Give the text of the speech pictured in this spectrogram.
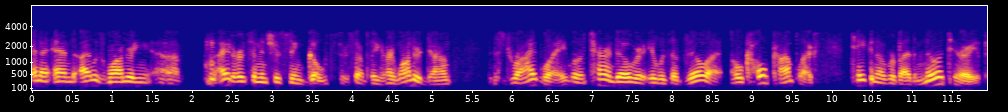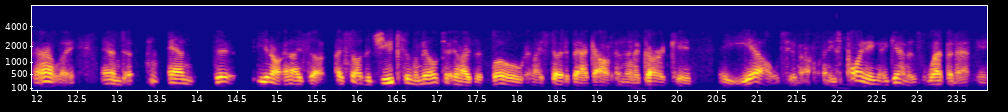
and I, and I was wandering. Uh, I had heard some interesting goats or something, and I wandered down this driveway. Well, it turned over. It was a villa, a whole complex taken over by the military, apparently, and uh, and there you know, and I saw I saw the jeeps in the military, and I said, "Whoa!" And I started back out, and then a guard came, and he yelled, you know, and he's pointing again his weapon at me,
